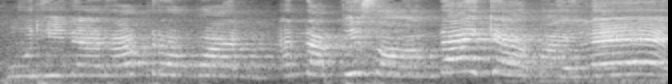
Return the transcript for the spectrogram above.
ผู้ที่ได้รับรางวัลอันดับที่สองได้แก่หมายเลข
